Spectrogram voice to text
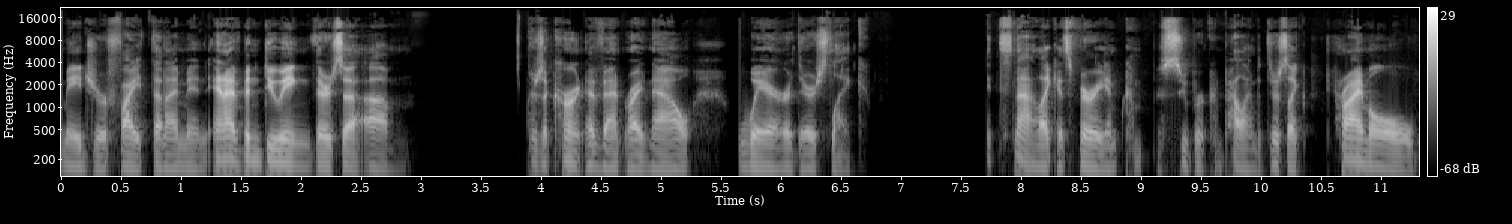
major fight that I'm in, and I've been doing, there's a um, there's a current event right now where there's like, it's not like it's very com- super compelling, but there's like primal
